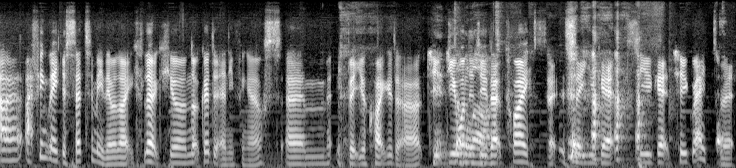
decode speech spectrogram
I I think they just said to me, they were like, "Look, you're not good at anything else, um, but you're quite good at art. Do, do you want to Double do that twice, so, so you get so you get two grades for it?"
